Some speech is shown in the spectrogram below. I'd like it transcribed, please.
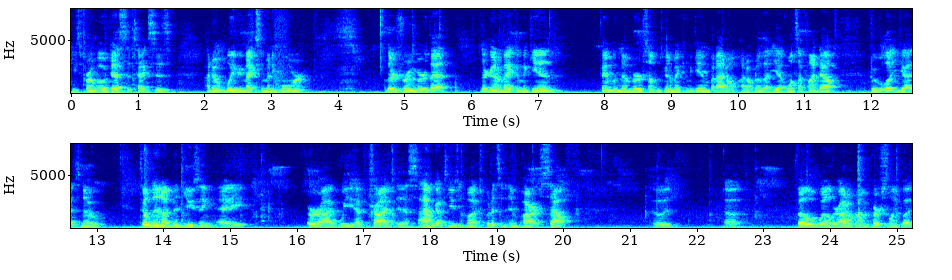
He's from Odessa, Texas. I don't believe he makes them anymore. There's rumor that they're gonna make them again. Family member or something's gonna make them again, but I don't I don't know that yet. Once I find out, we will let you guys know. Till then, I've been using a, or I we have tried this. I haven't got to use it much, but it's an Empyre South hood. Uh, fellow welder, I don't know him personally, but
